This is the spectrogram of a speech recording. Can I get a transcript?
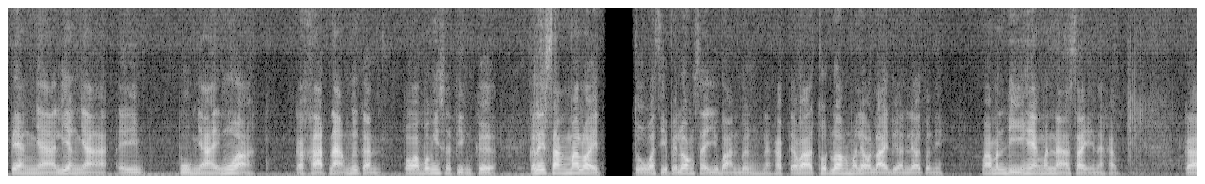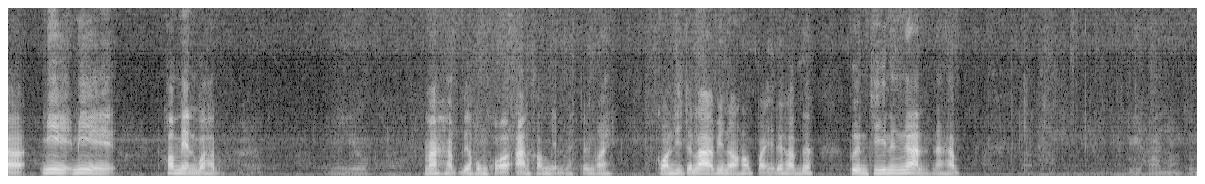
แปลงหญ้าเลี้ยงหญ้าไอ ปลูกหญ้าให้งัวก็ขาดน้ำคือกันเพราะว่าบ่มีสปริงเกอร์ก็เลยสั่งมาร้อยตัวว่าสิไปลองใส่อยู่บ้านเบิ่งนะครับแต่ว่าทดลองมาแล้วหลายเดือนแล้วตัวนี้ ว่ามันดีแห้งมันน่าใส่นะครับก็มีมีคอมเมนต์บ่ครับนี่อยู่มาครับเดี๋ยวผมขออ่านคอมเมนต์นะจังหน่อยก่อนที่จะล่าพี่น้องเข้าไปเด้อครับเด้อพื้นที่หนึ่งงานนะครับตีท่อนยังซุ้ม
